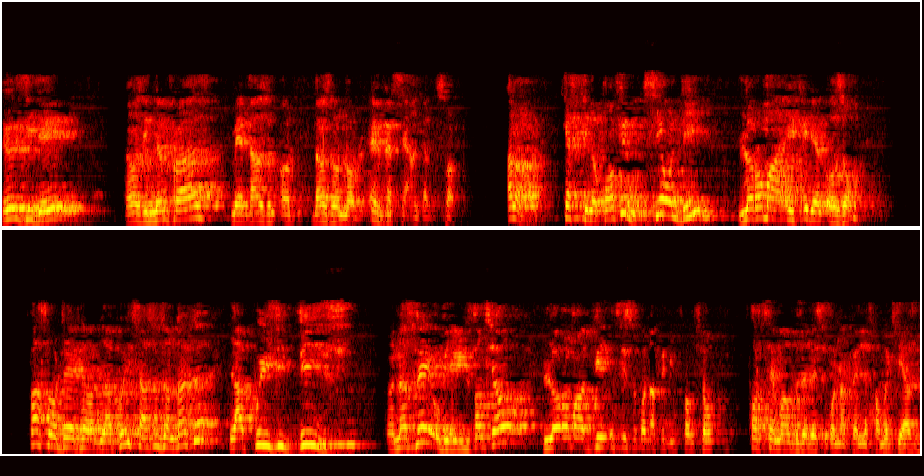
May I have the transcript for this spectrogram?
deux idées dans une même phrase, mais dans un ordre, inversé en quelque sorte. Alors, qu'est-ce qui le confirme? Si on dit le roman est fidèle aux hommes, face au directeur de la poésie, ça sous-entend que la poésie vise un aspect ou bien une fonction, le roman vise aussi ce qu'on appelle une fonction. Forcément, vous avez ce qu'on appelle le chiasme.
